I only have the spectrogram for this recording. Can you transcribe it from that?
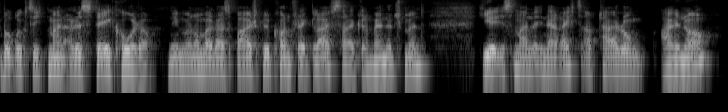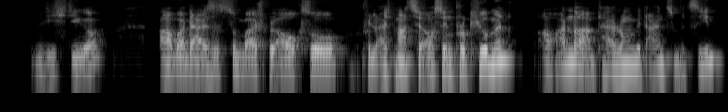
berücksichtigt man alle Stakeholder. Nehmen wir nochmal das Beispiel Contract Lifecycle Management. Hier ist man in der Rechtsabteilung einer, wichtiger, aber da ist es zum Beispiel auch so, vielleicht macht es ja auch Sinn, Procurement, auch andere Abteilungen mit einzubeziehen.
